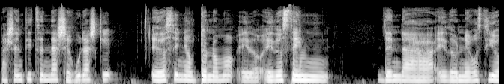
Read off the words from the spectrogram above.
ba, sentitzen da, seguraski, edozein autonomo, edo edozein denda edo negozio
